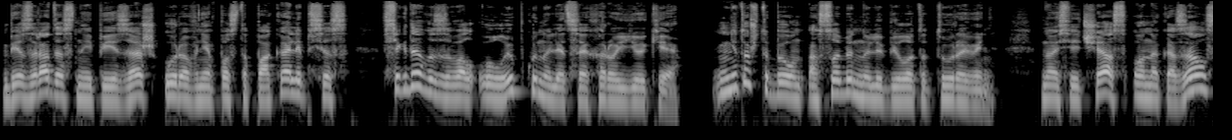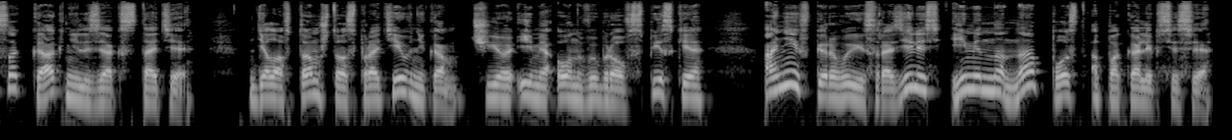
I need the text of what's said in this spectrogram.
Безрадостный пейзаж уровня постапокалипсис всегда вызывал улыбку на лице Харуюки. Не то чтобы он особенно любил этот уровень, но сейчас он оказался как нельзя кстати. Дело в том, что с противником, чье имя он выбрал в списке, они впервые сразились именно на постапокалипсисе.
